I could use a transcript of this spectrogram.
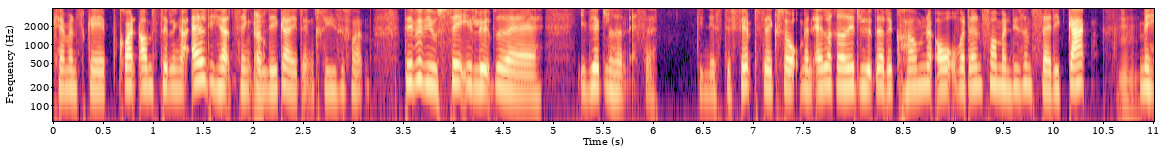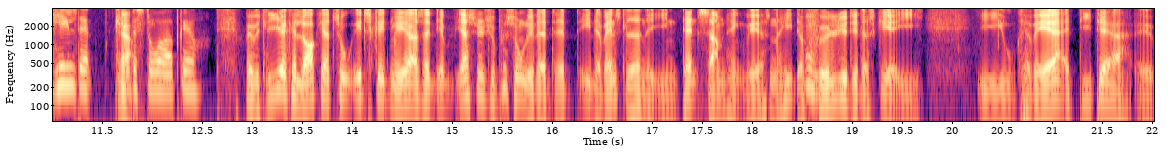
Kan man skabe grøn omstilling og alle de her ting, ja. der ligger i den krisefond? Det vil vi jo se i løbet af, i virkeligheden, altså de næste 5-6 år, men allerede i løbet af det kommende år. Hvordan får man ligesom sat i gang mm. med hele den kæmpe ja. store opgave. Men hvis lige jeg kan lokke jer to et skridt mere, altså jeg, jeg synes jo personligt, at, at en af vanskelighederne i en dansk sammenhæng ved sådan at helt at mm. følge det, der sker i, i EU, kan være, at de der øh,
